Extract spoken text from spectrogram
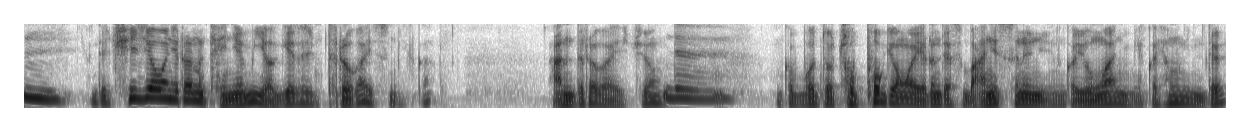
음. 근데 취재원이라는 개념이 여기에서 지금 들어가 있습니까? 안 들어가 있죠. 네. 그러니까 뭐 또 조폭 영화 이런 데서 많이 쓰는 용어 아닙니까, 형님들?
